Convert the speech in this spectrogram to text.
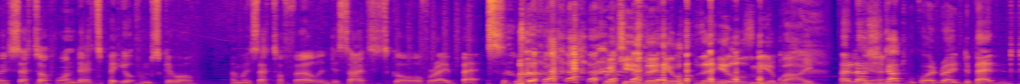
We set off one day to pick you up from school. And we set off early and decided to go over our bets. which is the hill, the hills nearby. and as Yeah. your dad were going round the bend,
